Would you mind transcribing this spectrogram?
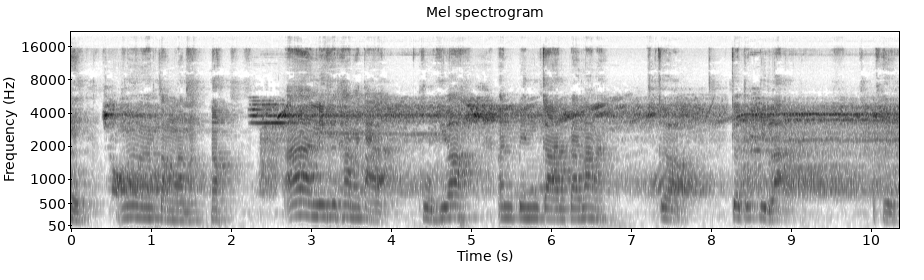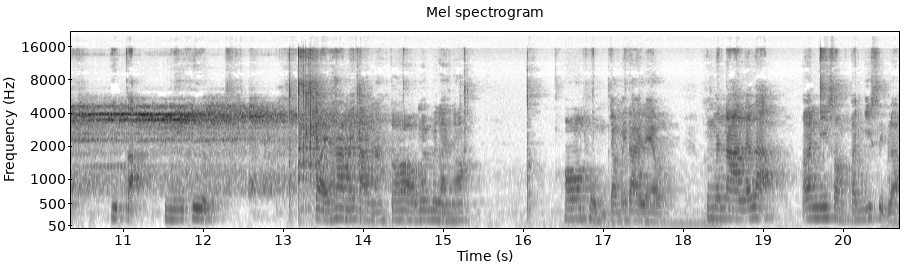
เคไม่จังละมั้งเนาะอ่านี่คือท่าไม่ตายละผมคิดว่ามันเป็นการแปลงร่างนะเกือบเกือบจะปิดละโอเคปิดละนี้คือปล่อยท่าไม่ตันนะก็ไม่เป็นไรเนาะเพราะว่าผมจำไม่ได้แล้ว คือมันนานแล้วล่ะอันนี้สองพันยี่สิบละ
